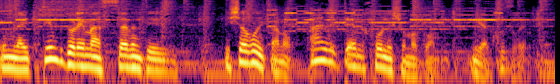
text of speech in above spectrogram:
עם להיטים גדולים מה-70's. יישארו איתנו, אל תלכו לשום מקום, מיד חוזרים.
